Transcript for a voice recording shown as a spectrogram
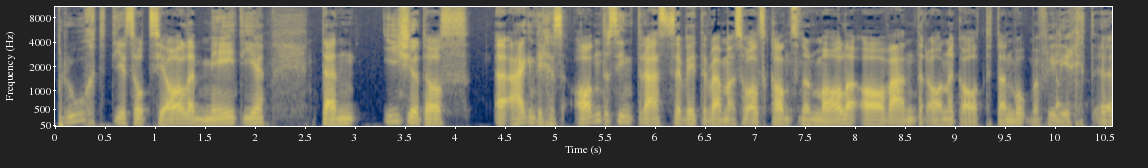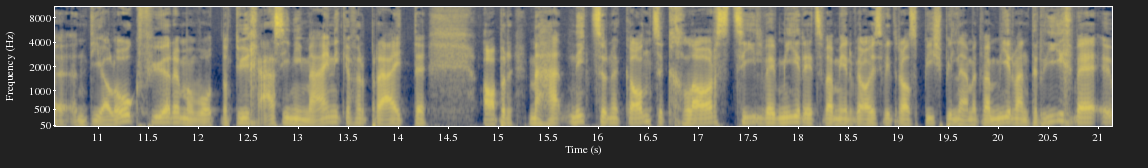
braucht die sozialen Medien, dann ist ja das äh, eigentlich ein anderes Interesse, weder wenn man so als ganz normaler Anwender angeht. Dann will man vielleicht äh, einen Dialog führen, man will natürlich auch seine Meinungen verbreiten, aber man hat nicht so ein ganz klares Ziel, wie wir jetzt, wenn wir uns wieder als Beispiel nehmen, wenn wir Reichweite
